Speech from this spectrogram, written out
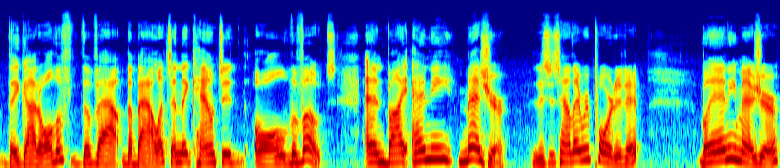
they got all the the, the ballots and they counted all the votes. And by any measure, this is how they reported it. By any measure,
